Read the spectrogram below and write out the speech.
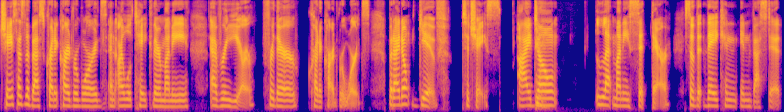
Chase has the best credit card rewards, and I will take their money every year for their credit card rewards. But I don't give to Chase. I don't let money sit there so that they can invest it.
